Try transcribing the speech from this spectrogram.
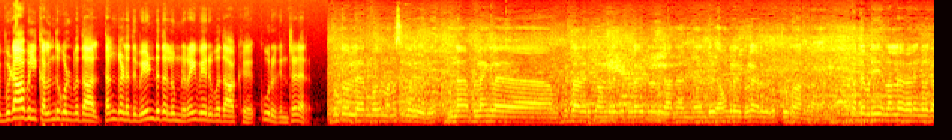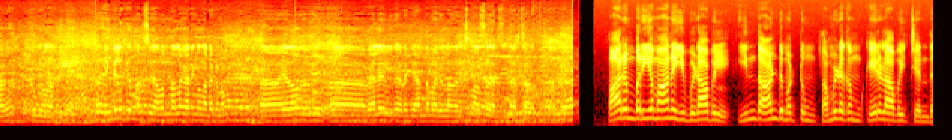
இவ்விழாவில் கலந்து கொள்வதால் தங்களது வேண்டுதலும் நிறைவேறுவதாக கூறுகின்றனர். தூக்கவில் ஏறும்போது மனசுக்கு ஒரு இது. முன்ன பிள்ளைங்களை கிட்டாத இருக்கவங்களுக்கு பிள்ளை கிட்ட அந்த அந்த அவங்களுக்கு பிள்ளை எடுத்து தூக்கம் இருக்கிறாங்க மற்றபடி நல்ல காரியங்களுக்காக தூக்கம் நடத்திக்கிறோம் எங்களுக்கு மனசு அவன் நல்ல காரியங்கள் நடக்கணும். ஏதாவது ஒரு வேலைகள் கிடைக்க அந்த மாதிரி எல்லாம் நினச்சி மனசு நினச்சி நினச்சி பாரம்பரியமான இவ்விழாவில் இந்த ஆண்டு மட்டும் தமிழகம் கேரளாவைச் சேர்ந்த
